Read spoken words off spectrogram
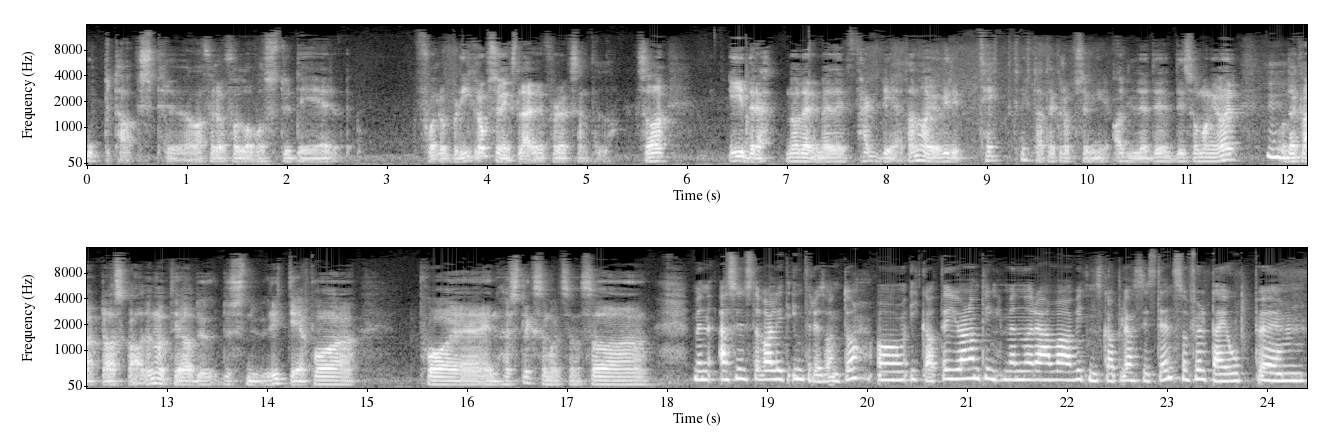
opptaksprøver for å få lov å studere for å bli kroppsøvingslærer, f.eks. Så idretten og det med ferdighetene har jo vært tett knytta til kroppsøving i alle de, de så mange år. Og det er klart, da skal det noe til at du, du snur ikke det på, på en høst, liksom. altså. Så Men jeg syns det var litt interessant òg. Og ikke at det gjør noen ting, men når jeg var vitenskapelig assistent, så fulgte jeg opp um,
